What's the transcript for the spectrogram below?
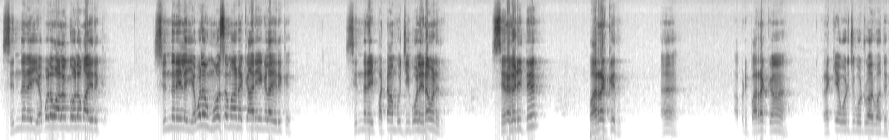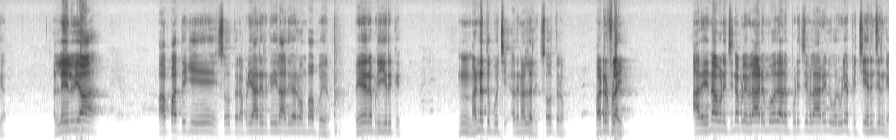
சிந்தனை எவ்வளவு அலங்கோலமா இருக்கு. சிந்தனையில எவ்வளவு மோசமான காரியங்களா இருக்கு. சிந்தனை பட்டாம்பூச்சி போல என்ன பண்ணுது? சிறகடித்து பறக்குது. ஆ, அப்படி பறக்கும் ரெக்கையை ஒடிச்சு போட்டுருவார் பாத்துக்க. அல்லேலுயா. பாப்பாத்திக்கு சோத்துரம். அப்படி யார் இருக்கிறீங்களா அது வேற வம்பா போயிடும் பேர் அப்படி இருக்கு. ம் மண்ணத்து பூச்சி அது நல்லது சோத்துரும். பட்டர்ஃப்ளை அதை என்ன பண்ணு சின்ன பிள்ளை விளையாடும் போது அதை பிடிச்சி விளையாடுன்னு ஒரு வழியாக பிச்சு எரிஞ்சிருங்க.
